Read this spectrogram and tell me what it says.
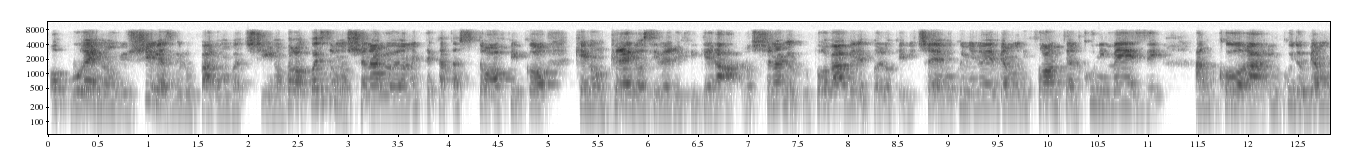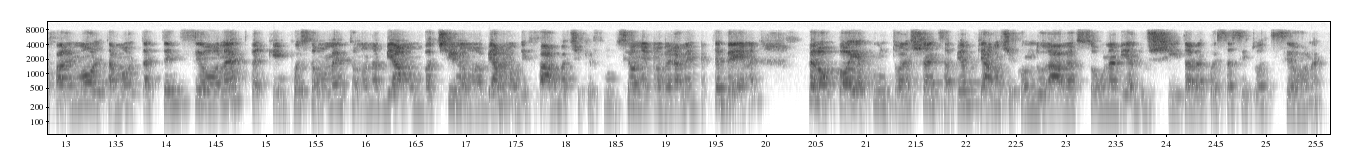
oppure non riuscire a sviluppare un vaccino, però questo è uno scenario veramente catastrofico che non credo si verificherà. Lo scenario più probabile è quello che dicevo, quindi noi abbiamo di fronte alcuni mesi ancora in cui dobbiamo fare molta, molta attenzione perché in questo momento non abbiamo un vaccino, non abbiamo dei farmaci che funzionino veramente bene, però poi appunto la scienza pian piano ci condurrà verso una via d'uscita da questa situazione.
